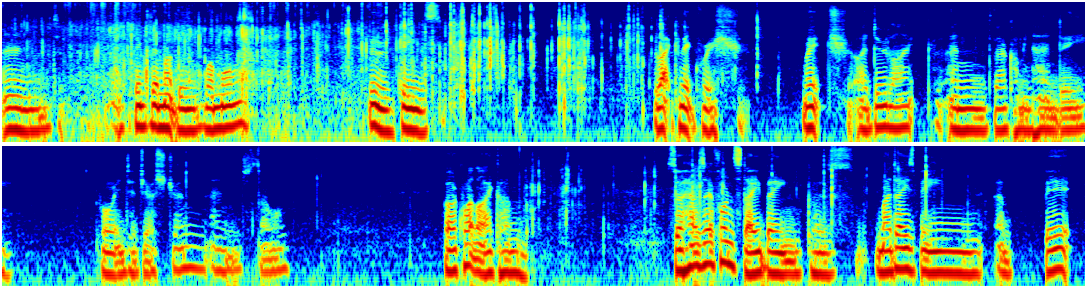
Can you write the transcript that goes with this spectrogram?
and I think there might be one more. Ooh, these black licorice, which I do like, and they'll come in handy for indigestion and so on. But I quite like them. So how's everyone's day been? Because my day's been a bit.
